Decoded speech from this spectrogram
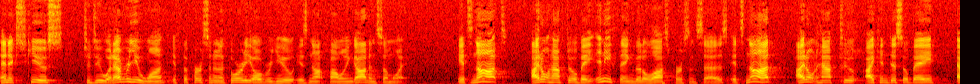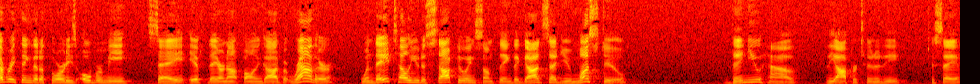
an excuse to do whatever you want if the person in authority over you is not following God in some way. It's not, I don't have to obey anything that a lost person says. It's not, I don't have to, I can disobey everything that authorities over me say if they are not following God, but rather, when they tell you to stop doing something that God said you must do, then you have the opportunity to say,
